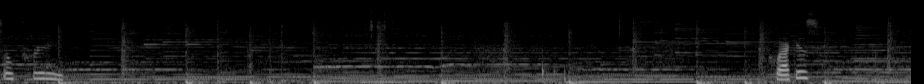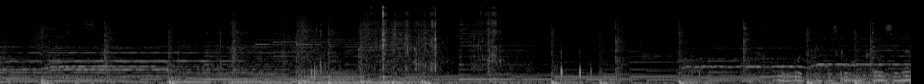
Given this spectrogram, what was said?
so pretty. Quackers? Woodpecker's going crazy now.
